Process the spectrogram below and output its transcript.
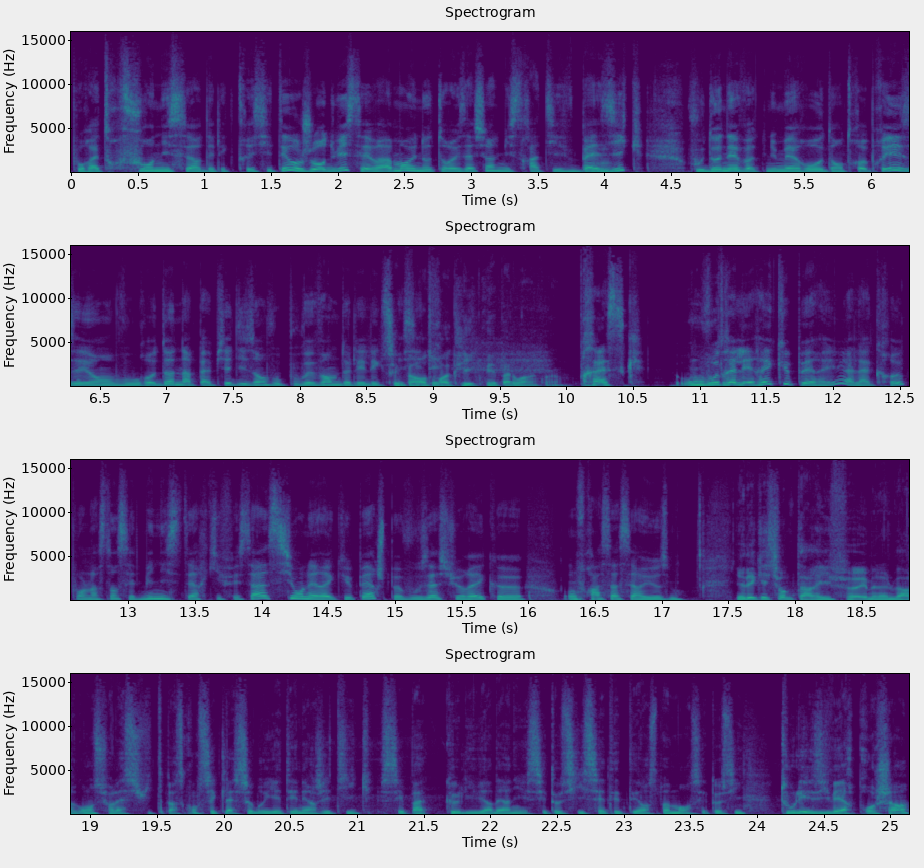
pour être fournisseur d'électricité. Aujourd'hui, c'est vraiment une autorisation administrative basique. Mmh. Vous donnez votre numéro d'entreprise et on vous redonne un papier disant vous pouvez vendre de l'électricité. C'est pas en trois clics, mais pas loin. Quoi. Presque. On voudrait les récupérer à la Creux. Pour l'instant, c'est le ministère qui fait ça. Si on les récupère, je peux vous assurer que on fera ça sérieusement. Il y a des questions de tarifs, Emmanuel Bargon, sur la suite, parce qu'on sait que la sobriété énergétique, c'est pas que l'hiver dernier, c'est aussi cet été en ce moment, c'est aussi tous les hivers prochains.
